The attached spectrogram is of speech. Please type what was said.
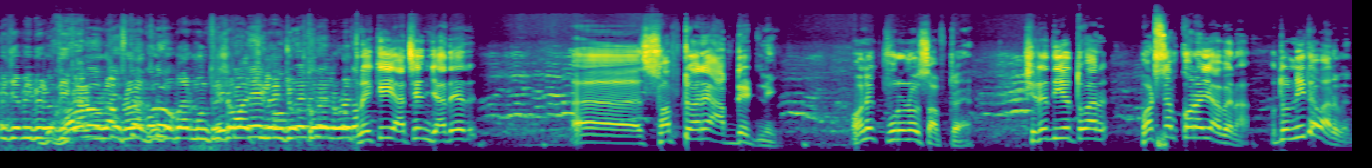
বিজেপি বিরোধী, কারণ চেষ্টা আপনারা করুক, দুবার মন্ত্রিসভায় ছিলেন, জোট করে লড়ে- অনেকেই আছেন যাদের সফটওয়্যারে আপডেট নেই। অনেক পুরনো সফটওয়্যার। সেটা দিয়ে তো আর হোয়াটসঅ্যাপ করা যাবে না। তো নিতে পারবেন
